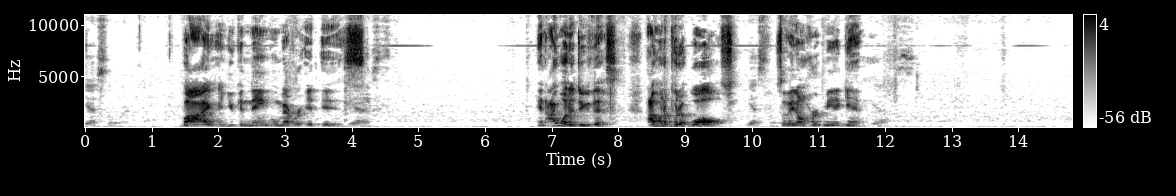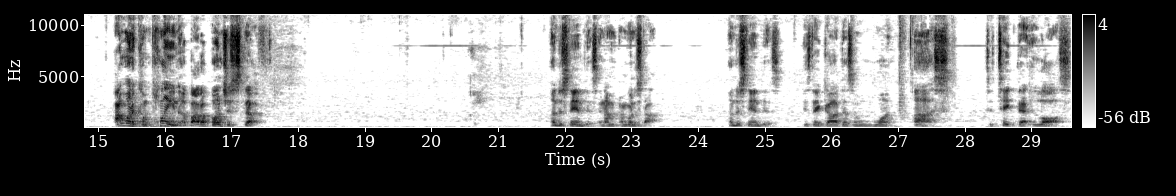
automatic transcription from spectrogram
Yes, Lord. by, and you can name whomever it is. Yes. And I want to do this. I want to put up walls Yes, Lord. so they don't hurt me again. I want to complain about a bunch of stuff. Understand this, and I'm, I'm going to stop. Understand this is that God doesn't want us to take that loss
